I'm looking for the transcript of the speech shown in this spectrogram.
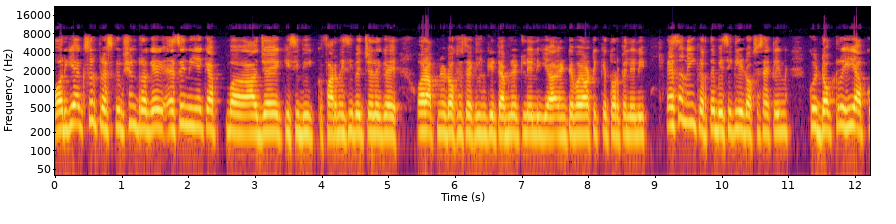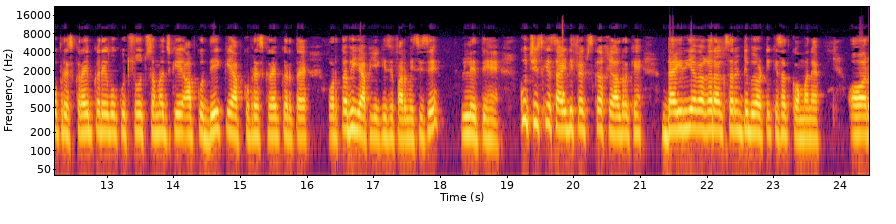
और ये अक्सर प्रेस्क्रिप्शन ड्रग है, ऐसे नहीं है कि आप आ जाए, किसी भी फार्मेसी पे चले गए, और आपने डॉक्सीसाइक्लिन की टैबलेट ले ली, या एंटीबायोटिक के तौर पे ले ली। ऐसा नहीं करते बेसिकली डॉक्सीसाइक्लिन कोई डॉक्टर ही आपको प्रेस्क्राइब करे, वो कुछ सोच समझ के, आपको देख के आपको प्रेस्क्राइब करता है, और तभी आप ये किसी फार्मेसी से लेते हैं। कुछ इसके साइड इफेक्ट्स का ख्याल रखें। डायरिया वगैरह अक्सर एंटीबायोटिक के साथ कॉमन है, और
